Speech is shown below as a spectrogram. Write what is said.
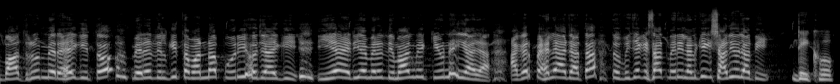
बाथरूम में रहेगी तो मेरे दिल की तमन्ना पूरी हो जाएगी। ये आइडिया मेरे दिमाग में क्यों नहीं आया? अगर पहले आ जाता तो विजय के साथ मेरी लड़की की शादी हो जाती। देखो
